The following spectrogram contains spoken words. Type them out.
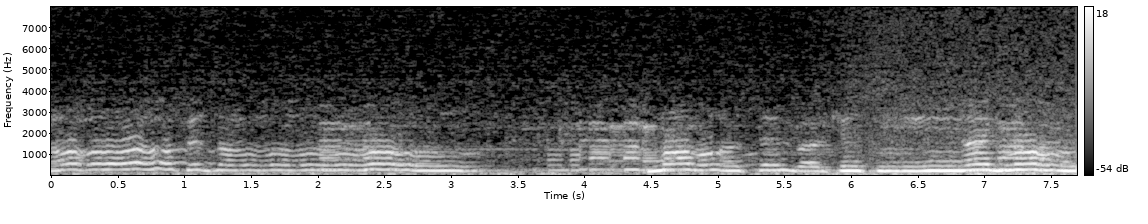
حافظا. ما محسن بر کسی نگماشتیم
